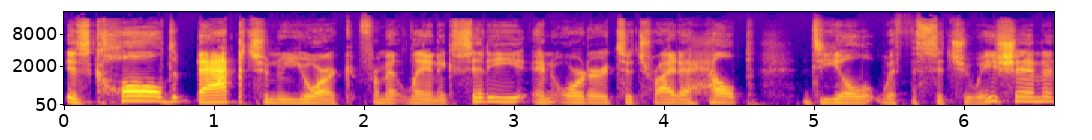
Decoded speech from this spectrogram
is called back to New York from Atlantic City in order to try to help deal with the situation.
